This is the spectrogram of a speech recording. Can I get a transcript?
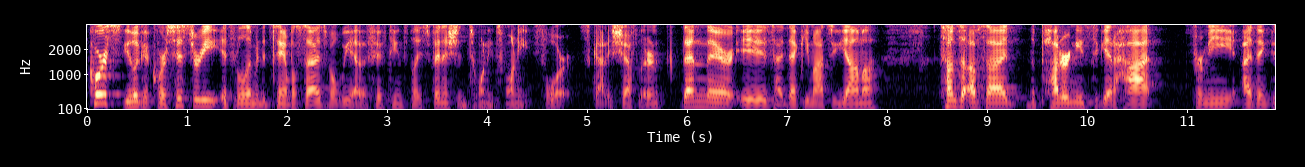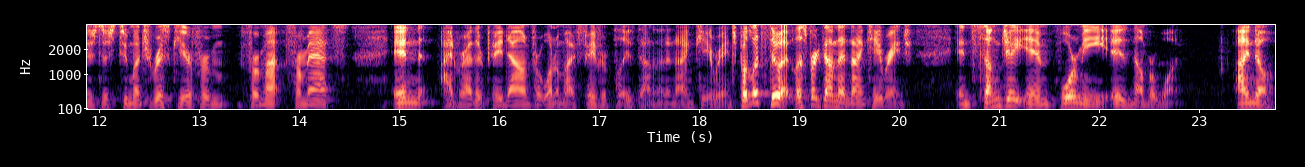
Of course, you look at course history, it's a limited sample size, but we have a 15th place finish in 2020 for Scotty Scheffler. And then there is Hideki Matsuyama. Tons of upside. The putter needs to get hot. For me, I think there's just too much risk here for for for Mats. And I'd rather pay down for one of my favorite plays down in the 9K range. But let's do it. Let's break down that 9K range. And Sungjae Im for me is number one. I know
